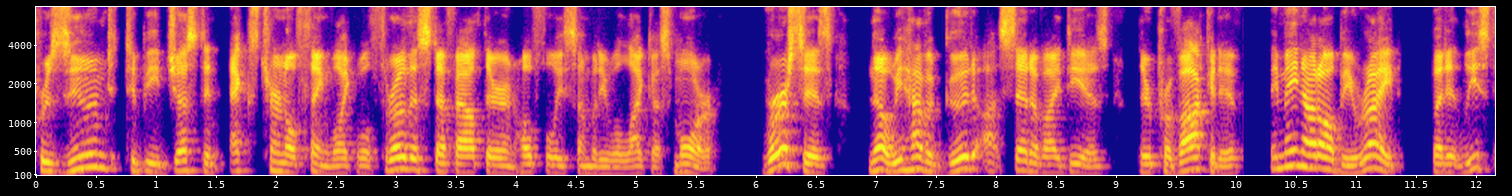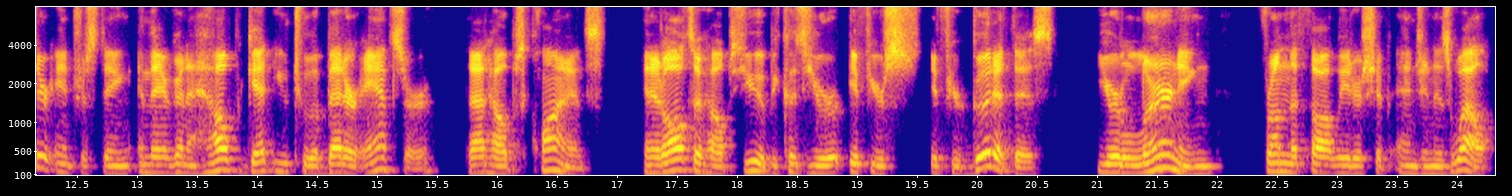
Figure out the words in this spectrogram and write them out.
presumed to be just an external thing, like we'll throw this stuff out there and hopefully somebody will like us more, versus no, we have a good uh, set of ideas. They're provocative. They may not all be right, but at least they're interesting and they're going to help get you to a better answer. That helps clients. And it also helps you because you're if you're if you're good at this, you're learning from the thought leadership engine as well,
